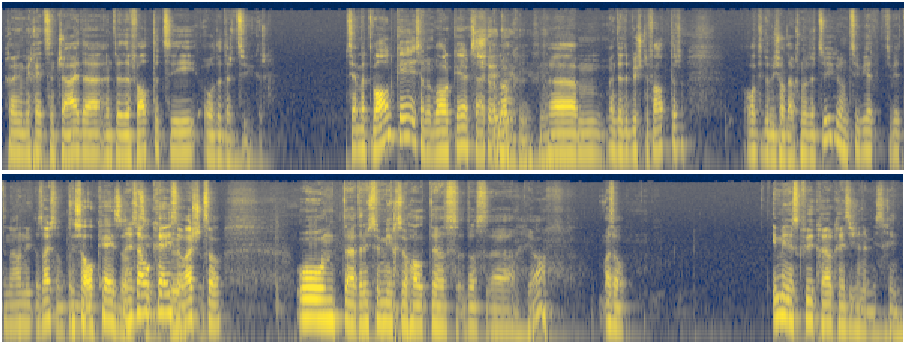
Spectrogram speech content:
Ich kann mich jetzt entscheiden, entweder der Vater zu sein oder der Zeuger. Sie haben mir die Wahl gegeben. Sie haben mir die Wahl gegeben gesagt, Schön «Schau, eigentlich, ja. ähm, entweder bist du der Vater oder du bist halt einfach nur der Zeuger und sie wird, wird dann auch nicht... Also, weißt du, Das ist auch okay so. dann ist auch okay so, weißt du, so. Und äh, dann ist für mich so halt das, das äh, ja, also, immer das Gefühl, gehabt, okay, es ist ja nicht mein Kind.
